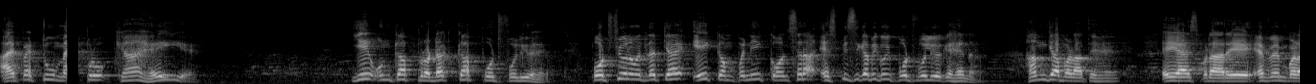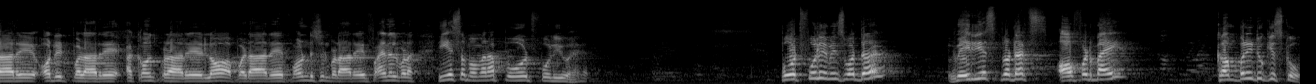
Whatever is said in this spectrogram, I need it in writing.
iPad two Mac Pro क्या है ये? ये उनका प्रोडक्ट का पोर्टफोलियो है। पोर्टफोलियो मतलब क्या है? एक कंपनी कौन सा एसपीसी का भी कोई पोर्टफोलियो है ना? हम क्या पढ़ाते हैं? ए पढ़ा रहे एफ़ एम पढ़ा रहे ऑडिट पढ़ा रहे अकाउंट्स पढ़ा रहे लॉ पढ़ा रहे फाउंडेशन पढ़ा रहे फाइनल पढ़ा ये सब हमारा पोर्टफोलियो है। Portfolio means what the various products offered by company to किसको?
